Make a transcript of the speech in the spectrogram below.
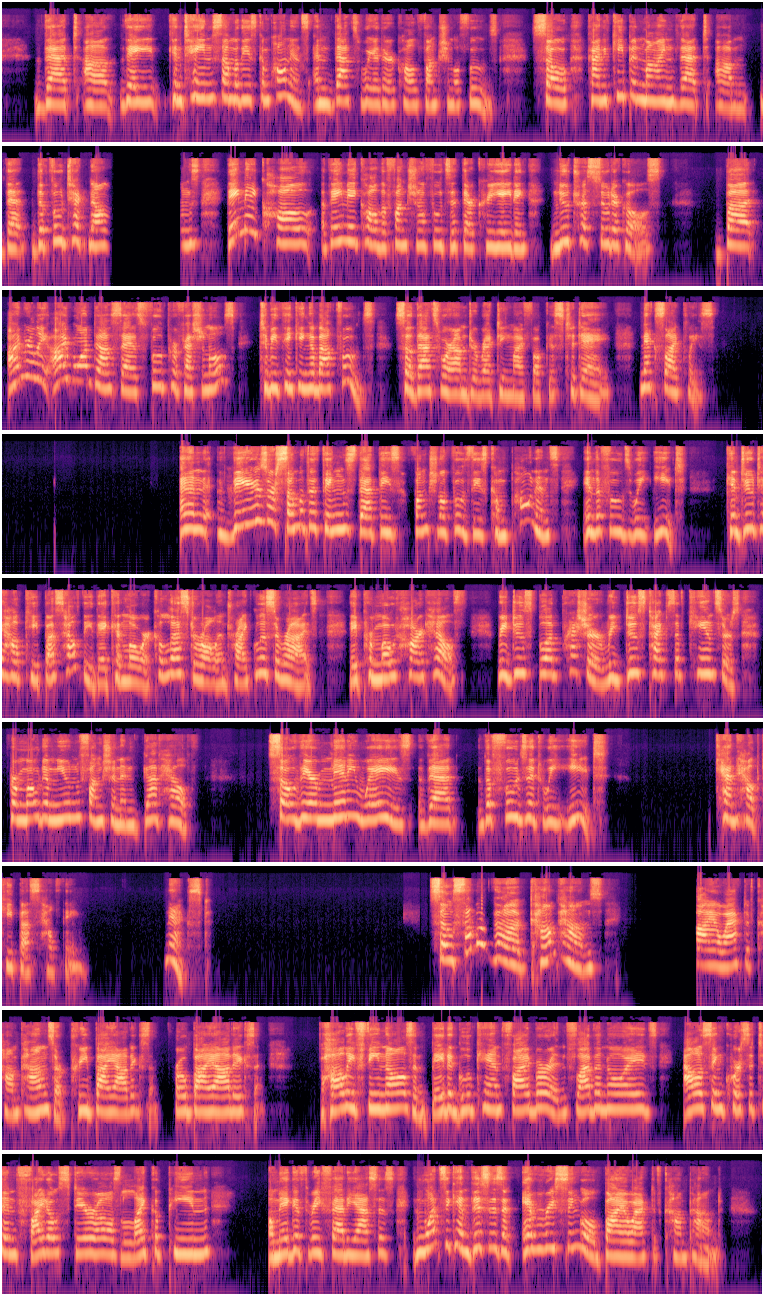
that uh, they contain some of these components, and that's where they're called functional foods. So, kind of keep in mind that um, that the food technology they may call they may call the functional foods that they're creating nutraceuticals but i'm really i want us as food professionals to be thinking about foods so that's where i'm directing my focus today next slide please and these are some of the things that these functional foods, these components in the foods we eat, can do to help keep us healthy. They can lower cholesterol and triglycerides. They promote heart health, reduce blood pressure, reduce types of cancers, promote immune function and gut health. So there are many ways that the foods that we eat can help keep us healthy. Next. So some of the compounds, bioactive compounds, are prebiotics and probiotics and polyphenols and beta glucan fiber and flavonoids, allicin, quercetin, phytosterols, lycopene, omega 3 fatty acids. And once again, this isn't every single bioactive compound,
